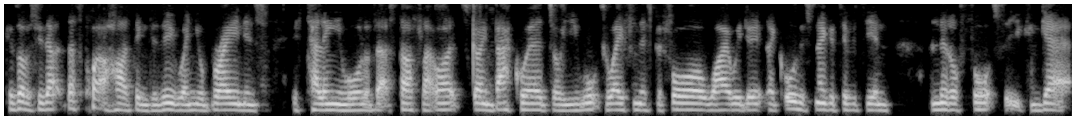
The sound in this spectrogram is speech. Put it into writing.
Because obviously that that's quite a hard thing to do when your brain is is telling you all of that stuff like, oh, it's going backwards, or you walked away from this before. Why are we doing like all this negativity and, and little thoughts that you can get?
